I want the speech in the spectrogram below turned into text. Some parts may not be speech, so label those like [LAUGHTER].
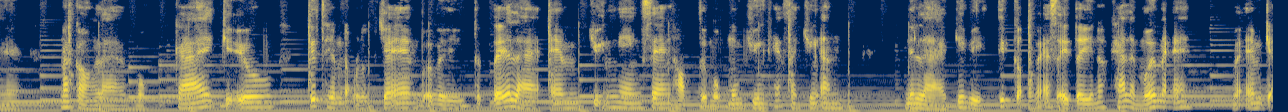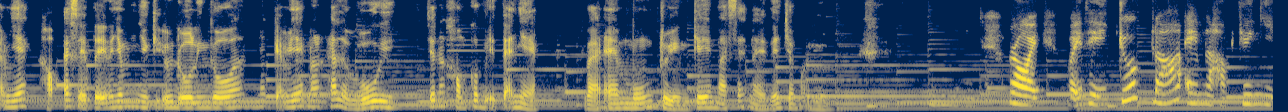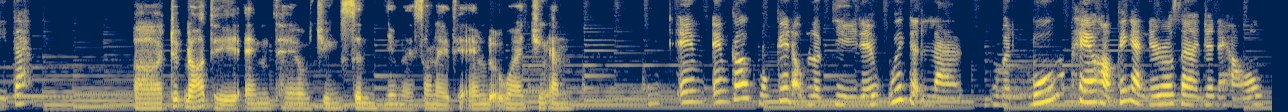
nó còn là một cái kiểu tiếp thêm động lực cho em. Bởi vì thực tế là em chuyển ngang sang học từ một môn chuyên khác sang chuyên Anh. Nên là cái việc tiếp cận với SAT nó khá là mới mẻ. Và em cảm giác học SAT nó giống như kiểu Duolingo á nó cảm giác nó khá là vui chứ nó không có bị tẻ nhạt và em muốn truyền cái mindset này đến cho mọi người rồi vậy thì trước đó em là học chuyên gì ta À, trước đó thì em theo chuyên sinh nhưng mà sau này thì em đổi qua chuyên Anh. Em em có một cái động lực gì để quyết định là mình muốn theo học cái ngành neuroscience trên đại học không?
